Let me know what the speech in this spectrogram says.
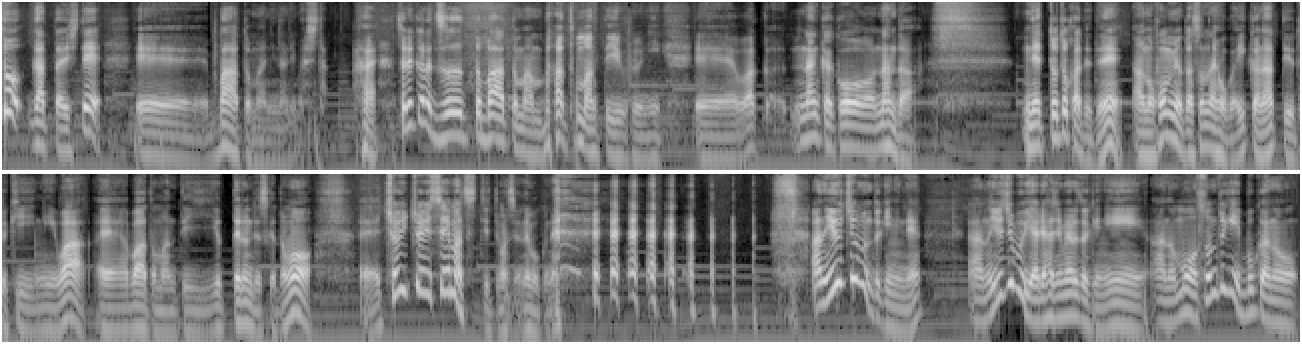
と合体して、えー、バートマンになりました。はい、それからずっとバートマンバートマンっていう風に、えー、なんかこうなんだネットとかでねあの本名出さない方がいいかなっていう時には、えー、バートマンって言ってるんですけども、えー、ちょいちょい末末って言ってますよね僕ね。あの YouTube の時にねあの YouTube やり始める時にあのもうその時に僕あの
